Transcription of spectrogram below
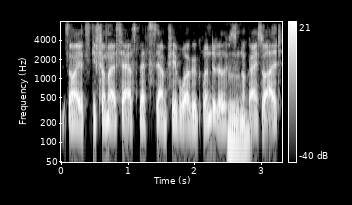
so jetzt die Firma ist ja erst letztes Jahr im Februar gegründet, also wir sind mhm. noch gar nicht so alt,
